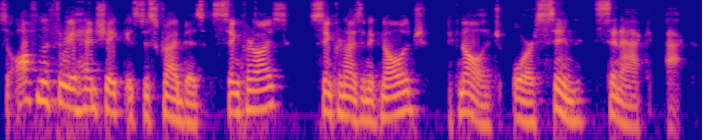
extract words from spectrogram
So often the three-way handshake is described as synchronize, synchronize and acknowledge, acknowledge, or SYN, SYN-ACK, ACK.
